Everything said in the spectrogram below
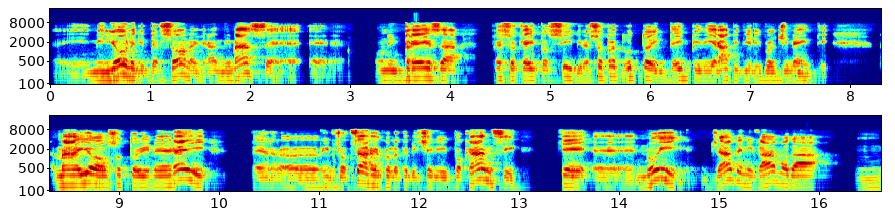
eh, milioni di persone, grandi masse, è un'impresa pressoché impossibile, soprattutto in tempi di rapidi rivolgimenti. Ma io sottolineerei, per eh, rinforzare quello che dicevi poc'anzi, che eh, noi già venivamo da, mh,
